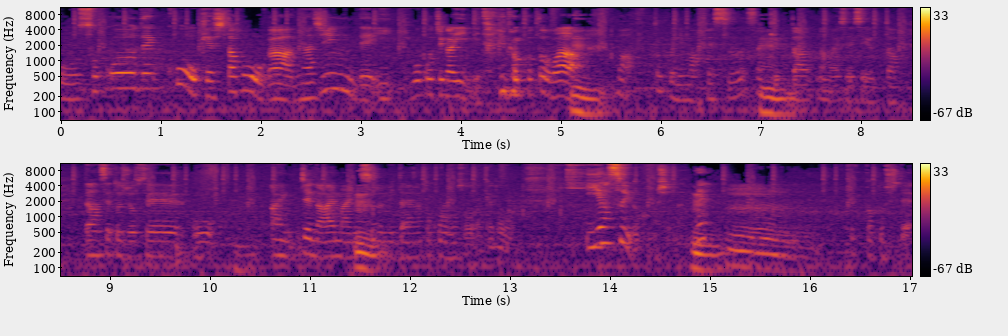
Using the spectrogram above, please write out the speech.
こうそこで個を消した方が馴染んでいい居心地がいいみたいなことは、うん。まあ、特にまあフェスさっき言った、名前先生言った男性と女性をあいジェンダー曖昧にするみたいなところもそうだけど、言いやすいのかもしれないね、うん。うん。結果として。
